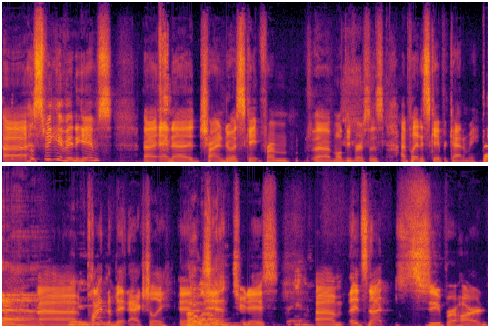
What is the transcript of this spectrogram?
Uh, speaking of indie games uh, and uh, trying to escape from uh, MultiVersus, I played Escape Academy. Ah, Uh, Hey. platinum it actually in Oh, wow. two days. Um, it's not super hard.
